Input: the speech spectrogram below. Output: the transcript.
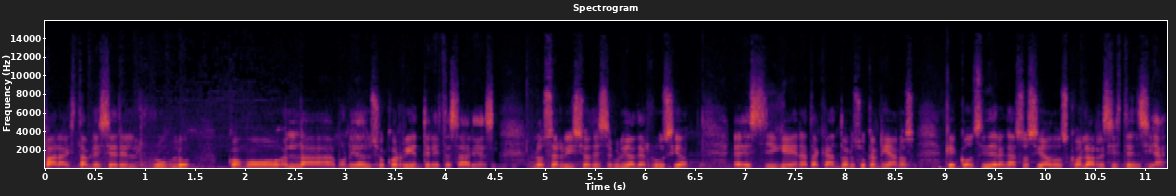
para establecer el rublo como la moneda de uso corriente en estas áreas. Los servicios de seguridad de Rusia eh, siguen atacando a los ucranianos que consideran asociados con la resistencia.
